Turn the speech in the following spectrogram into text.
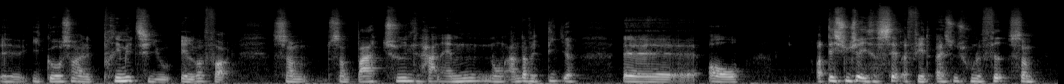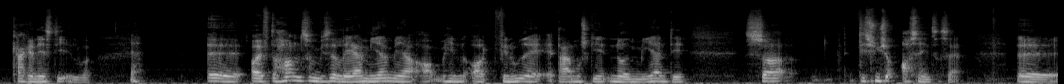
øh, i godsøjne primitive elverfolk, som, som bare tydeligt har en anden, nogle andre værdier. Øh, og, og det synes jeg i sig selv er fedt, og jeg synes, hun er fed som Kakanesti elver. Ja. Øh, og efterhånden, som vi så lærer mere og mere om hende, og finde ud af, at der er måske noget mere end det, så det synes jeg også er interessant. Øh,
